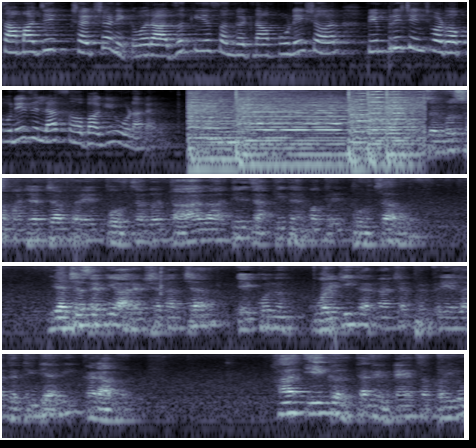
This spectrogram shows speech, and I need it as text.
सामाजिक शैक्षणिक व राजकीय संघटना पुणे शहर पिंपरी चिंचवड व पुणे जिल्ह्यात सहभागी होणार आहेत. सर्व समाजाच्या पर्यंत पोहोचावं तळागाळातील जाती धर्मापर्यंत पोहोचावं. याच्यासाठी आरक्षणाच्या एकूण वर्गीकरणाच्या प्रक्रियेला गती द्यावी करावं. हा एक त्या निर्णयाचा पैलू.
